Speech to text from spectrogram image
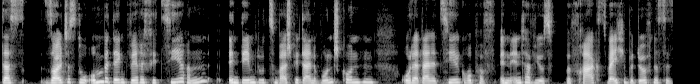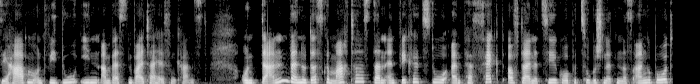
das solltest du unbedingt verifizieren, indem du zum Beispiel deine Wunschkunden oder deine Zielgruppe in Interviews befragst, welche Bedürfnisse sie haben und wie du ihnen am besten weiterhelfen kannst. Und dann, wenn du das gemacht hast, dann entwickelst du ein perfekt auf deine Zielgruppe zugeschnittenes Angebot,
